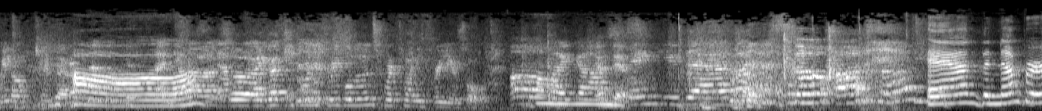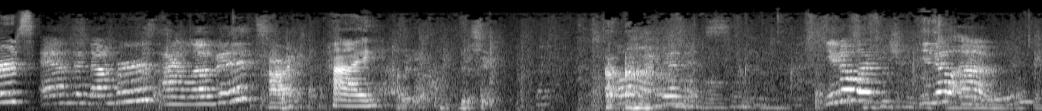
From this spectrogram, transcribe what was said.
we don't turn that on. Aww. Uh, so I got you 23 balloons for 23 years old. Oh my gosh, thank you, Dad. That is so awesome. And the numbers. And the numbers, I love it. Hi. Hi. How are we doing? Good to see you. Oh my goodness. You know what? You know, um,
